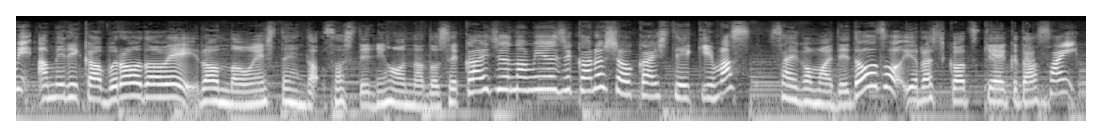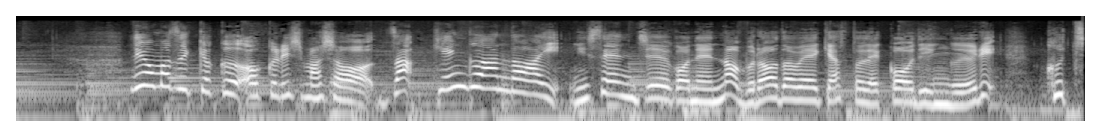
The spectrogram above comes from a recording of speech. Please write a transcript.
組アメリカブロードウェイロンドンウエストエンドそして日本など世界中のミュージカル紹介していきます。最後までどうぞよろしくお付き合いください。ではまず1曲お送りしましょう「ザ・キングアイ」2015年のブロードウェイキャストレコーディングより「口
